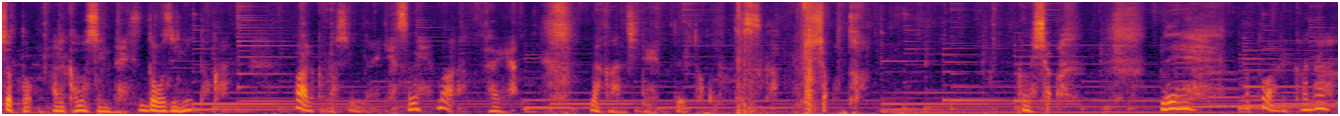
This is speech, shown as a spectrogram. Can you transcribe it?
ちょっとあるかもしれないです。同時にとか、まあ、あるかもしれないですね。まあ、はいはい。な感じでというところですが、よいしょと。よいしょ。で、あとはあれかな。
